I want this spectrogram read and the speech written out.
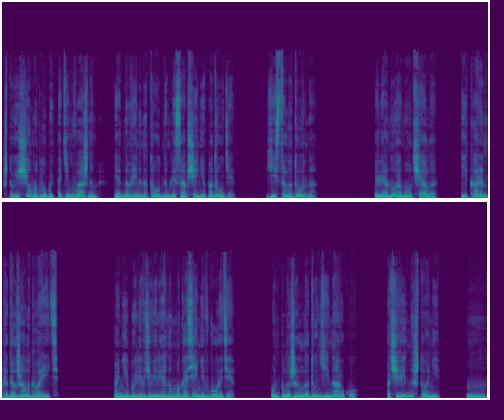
Что еще могло быть таким важным и одновременно трудным для сообщения подруге? Ей стало дурно. Элеонора молчала, и Карен продолжала говорить. Они были в ювелирном магазине в городе. Он положил ладонь ей на руку. Очевидно, что они... М -м,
